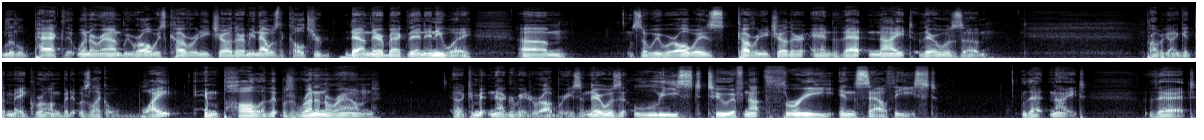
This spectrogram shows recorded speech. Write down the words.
little pack that went around. We were always covering each other. I mean, that was the culture down there back then, anyway. Um, so we were always covering each other. And that night there was a probably going to get the make wrong, but it was like a white Impala that was running around uh, committing aggravated robberies, and there was at least two, if not three, in Southeast that night that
